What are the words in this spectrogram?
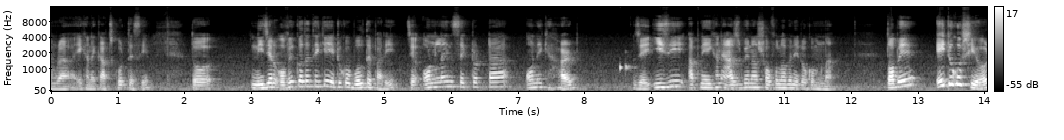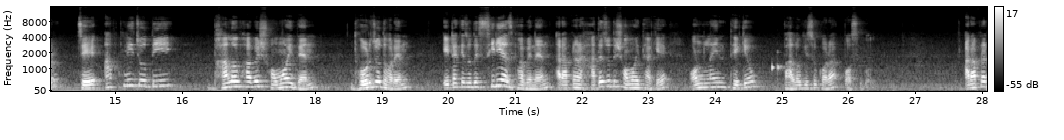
আমরা এখানে কাজ করতেছি। তো নিজের অভিজ্ঞতা থেকে এটুকু বলতে পারি যে অনলাইন সেক্টরটা অনেক হার্ড যে ইজি আপনি এখানে আসবেন আর সফল হবেন এরকম না। তবে এইটুকু শিওর যে আপনি যদি ভালোভাবে সময় দেন, ধৈর্য ধরেন, এটাকে যদি সিরিয়াসভাবে নেন আর আপনার হাতে যদি সময় থাকে অনলাইন থেকেও ভালো কিছু করা পসিবল আর আপনার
